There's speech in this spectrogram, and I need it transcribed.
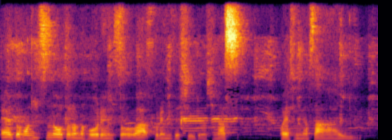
えーと、本日の大人のほうれん草はこれにて終了します。おやすみなさい。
